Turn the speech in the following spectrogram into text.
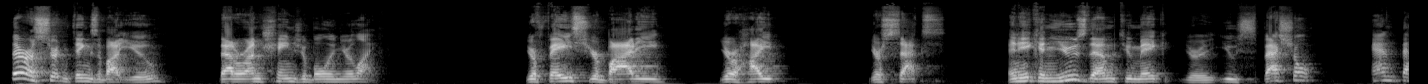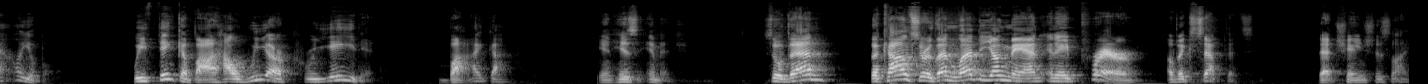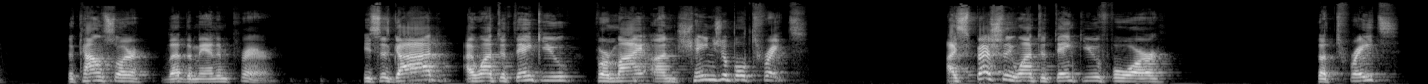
There are certain things about you that are unchangeable in your life. your face, your body, your height, your sex, and He can use them to make your, you special and valuable. We think about how we are created by God in His image. So then, the counselor then led the young man in a prayer of acceptance that changed his life. The counselor led the man in prayer. He says, God, I want to thank you for my unchangeable traits. I especially want to thank you for the traits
